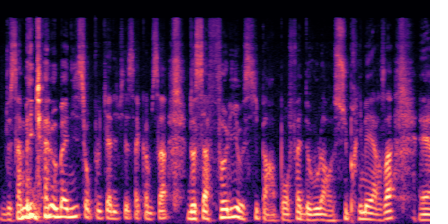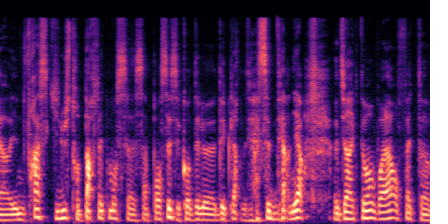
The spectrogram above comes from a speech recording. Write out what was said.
de, sa mégalomanie si on peut qualifier ça comme ça, de sa folie aussi par rapport au fait de vouloir supprimer Erza. Et une phrase qui illustre parfaitement sa, pensée c'est quand elle déclare à cette dernière euh, directement, voilà, en fait... Euh,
